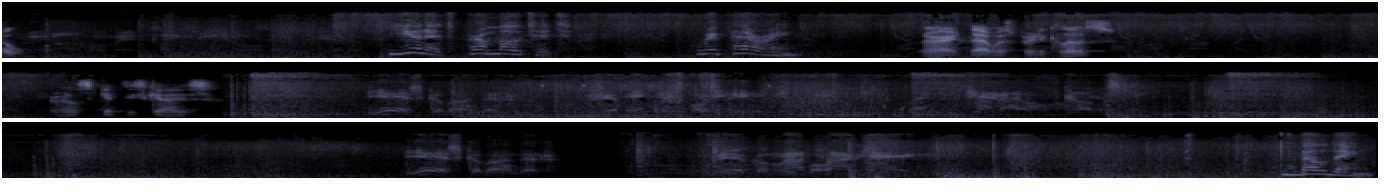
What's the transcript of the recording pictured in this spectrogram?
Oh, Unit promoted. Repairing. alright, that was pretty close. Alright, let's get these guys. Yes, Commander. Ship reporting. Yes, Commander. Vehicle reporting. Building.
